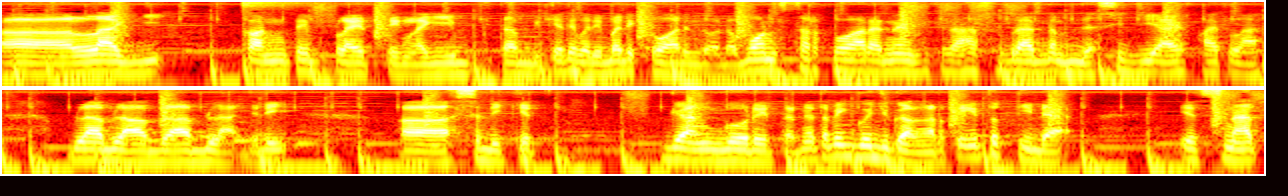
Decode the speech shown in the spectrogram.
uh, lagi contemplating lagi kita bikin tiba-tiba dikeluarin tuh ada monster keluaran yang kita harus berantem ada CGI fight lah bla bla bla bla. Jadi uh, sedikit ganggu ritmenya tapi gue juga ngerti itu tidak it's not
